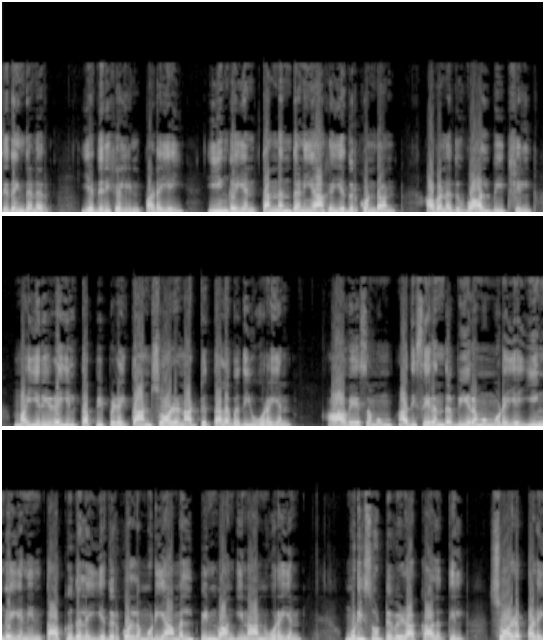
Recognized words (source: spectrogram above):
சிதைந்தனர். எதிரிகளின் படையை ஈங்கையன் தன்னந்தனியாக எதிர்கொண்டான். அவனது வாள் வீச்சில் மயிரிழையில் தப்பிப்பிழைத்தான் சோழ நாட்டு தளபதி உரையன். ஆவேசமும் அதிசிறந்த வீரமும் உடைய ஈங்கையனின் தாக்குதலை எதிர்கொள்ள முடியாமல் பின்வாங்கினான் உரையன். முடிசூட்டு விழா காலத்தில் சோழப்படை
